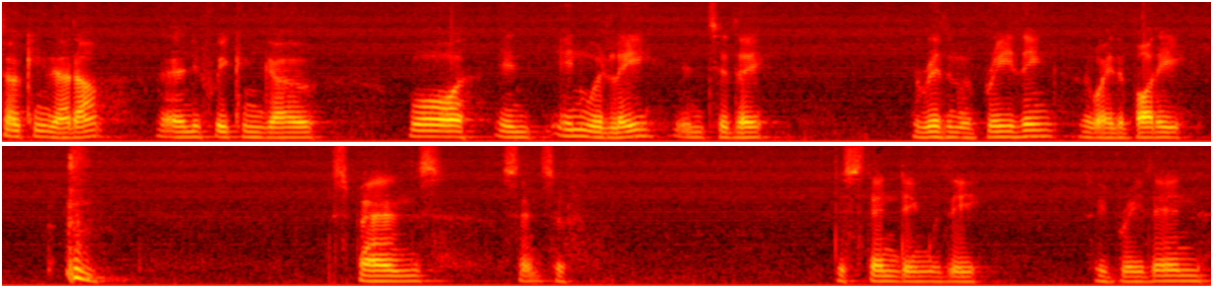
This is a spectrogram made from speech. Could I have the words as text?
Soaking that up, and if we can go more in inwardly into the, the rhythm of breathing, the way the body expands, sense of distending with the as we breathe in,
